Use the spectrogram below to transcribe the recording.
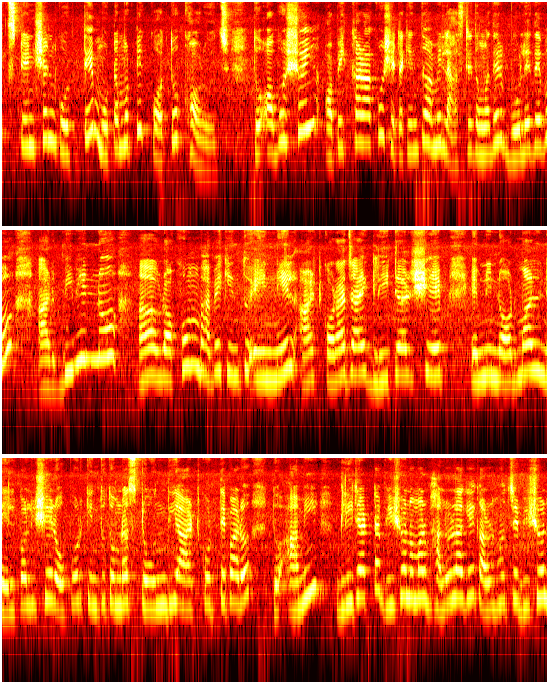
এক্সটেনশন করতে মোটামুটি কত খরচ? তো অবশ্যই অপেক্ষা রাখো, সেটা কিন্তু আমি লাস্টে তোমাদের বলে দেব। আর বিভিন্ন রকমভাবে কিন্তু এই নেল আর্ট করা যায় গ্লিটার শেপ এমনি নর্মাল নেল পলিশের ওপর কিন্তু তোমরা স্টোন দিয়ে আর্ট করতে পারো। তো আমি গ্লিটারটা ভীষণ আমার ভালো লাগে, কারণ হচ্ছে ভীষণ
